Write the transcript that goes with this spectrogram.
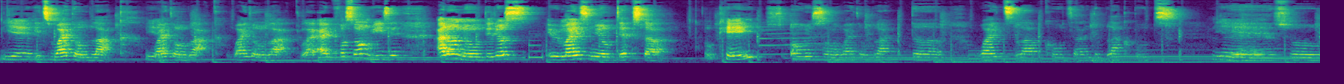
Yeah. it's white on black Yeah. white on black white on black like I for some reason I don't know they just it reminds me of Dexter Okay. it's always on white on black the white lab coat and the black boots Yeah. yeah, so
